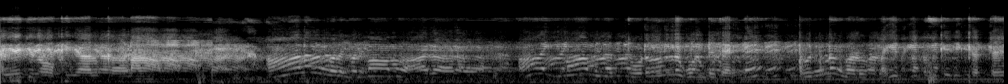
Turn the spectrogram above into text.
പേജ് നോക്കിയാൽ കാണാം ആണുങ്ങളെ ഇമാമ് ആരാണോ ആ ഇമാമിനെ തുടർന്ന് കൊണ്ട് തന്നെ പെണ്ണുങ്ങളും മയ്യത്ത് നമസ്കരിക്കട്ടെ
